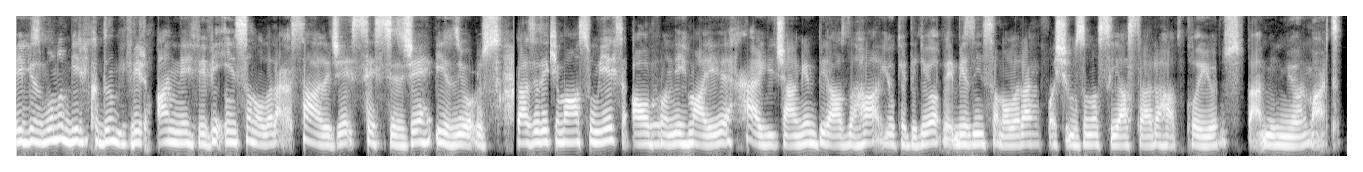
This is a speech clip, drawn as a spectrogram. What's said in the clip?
Ve biz bunu bir kadın, bir anne ve bir insan olarak sadece sessizce izliyoruz. Gazze'deki masumiyet Avrupa'nın ihmaliyle her geçen gün biraz daha yok ediliyor ve biz insan olarak başımızı nasıl yastığa rahat koyuyoruz ben bilmiyorum artık.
